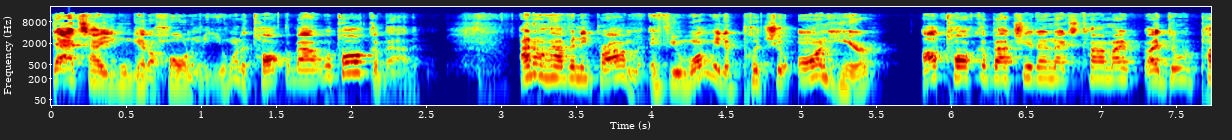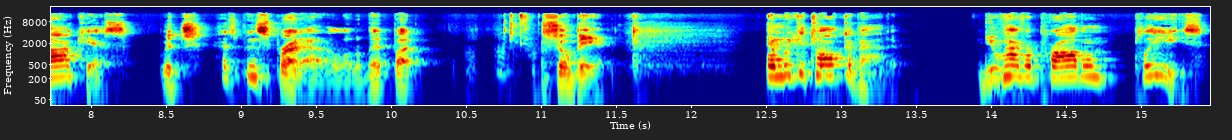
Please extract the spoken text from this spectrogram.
That's how you can get a hold of me. You want to talk about it? We'll talk about it. I don't have any problem. If you want me to put you on here, I'll talk about you the next time I, I do a podcast, which has been spread out a little bit, but so be it. And we can talk about it. You have a problem? Please.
